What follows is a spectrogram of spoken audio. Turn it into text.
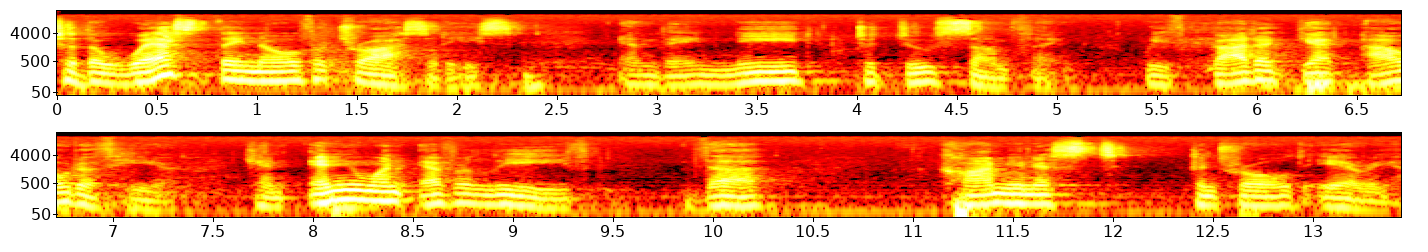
To the west, they know of atrocities, and they need to do something. We've got to get out of here. Can anyone ever leave the communist controlled area?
